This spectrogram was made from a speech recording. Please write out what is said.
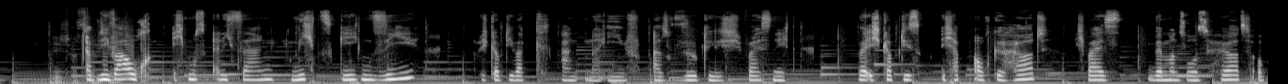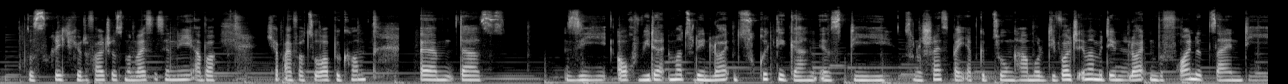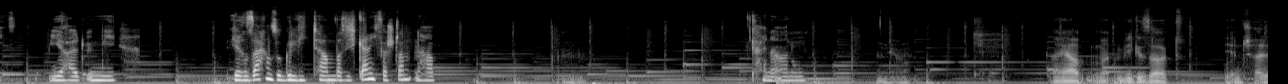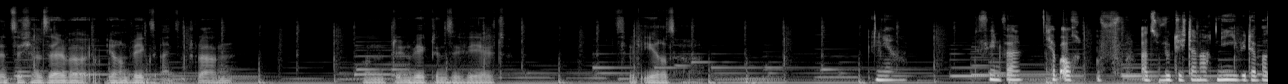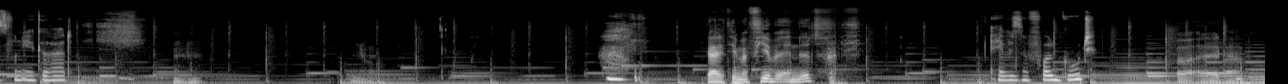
die Aber die war auch, ich muss ehrlich sagen, nichts gegen sie. Aber ich glaube, die war krank naiv. Also wirklich, ich weiß nicht. Weil ich glaube, dies, ich habe auch gehört, ich weiß, wenn man sowas hört, ob das richtig oder falsch ist, man weiß es ja nie, aber ich habe einfach zu Ort bekommen, ähm, dass sie auch wieder immer zu den Leuten zurückgegangen ist, die so eine Scheiße bei ihr abgezogen haben. Oder die wollte immer mit den Leuten befreundet sein, die ihr halt irgendwie ihre Sachen so geleakt haben, was ich gar nicht verstanden habe. Mhm. Keine Ahnung. Ja. Naja, wie gesagt, die entscheidet sich halt selber, ihren Weg einzuschlagen. Und den Weg, den sie wählt, ist halt ihre Sache. Ja, auf jeden Fall. Ich habe auch, also wirklich danach nie wieder was von ihr gehört. Mhm. Ja. Geil, Thema 4 beendet. Ey, wir sind voll gut. Oh, Alter.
